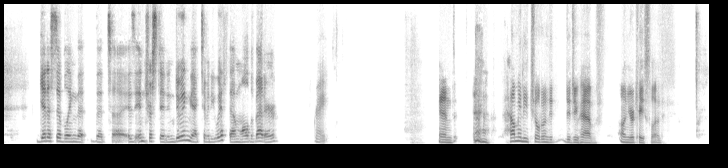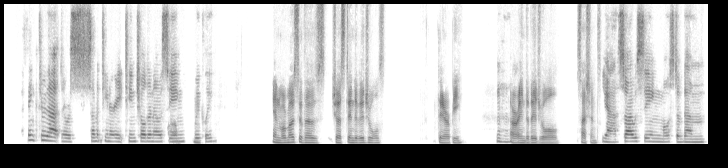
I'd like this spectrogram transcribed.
Get a sibling that that uh, is interested in doing the activity with them all the better right and how many children did, did you have on your caseload i think through that there was 17 or 18 children i was seeing wow. Hmm. weekly and were most of those just individuals therapy mm-hmm. or individual sessions? Yeah. So I was seeing most of them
